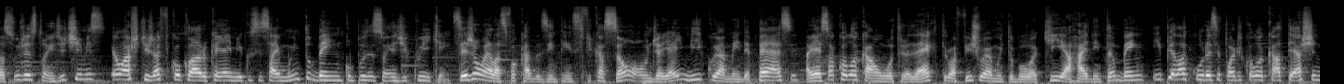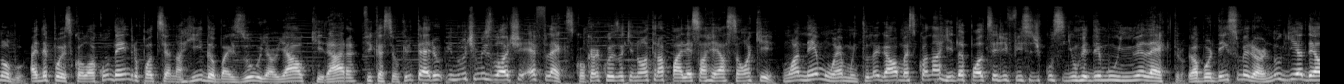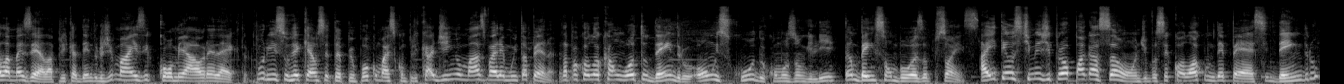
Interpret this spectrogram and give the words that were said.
pelas sugestões de times, eu acho que já ficou claro que a Yaimiko se sai muito bem em composições de Quicken, sejam elas focadas em intensificação, onde a Yaimiko é a main DPS, aí é só colocar um outro Electro, a Fischl é muito boa aqui, a Raiden também, e pela cura você pode colocar até a Shinobu. Aí depois coloca um Dendro, pode ser a Nahida, o Baizu, Yao Yao, Kirara, fica a seu critério, e no último slot é Flex, qualquer coisa que não atrapalhe essa reação aqui. Um Anemo é muito legal, mas com a Nahida pode ser difícil de conseguir um redemoinho Electro. Eu abordei isso melhor no guia dela, mas ela aplica Dendro demais e come a Aura Electro. Por isso requer um setup um pouco mais complicadinho, mas vale muito a pena. Dá pra colocar um outro Dendro ou um escudo como o Zhongli, também são boas opções. Aí tem os times de propagação, onde você coloca um DPS Dendro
